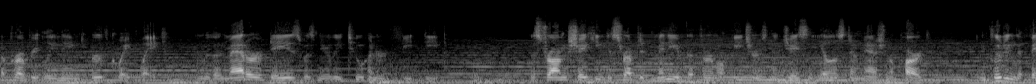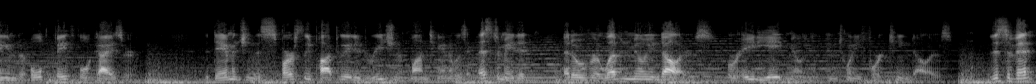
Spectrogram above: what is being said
appropriately named Earthquake Lake, and within a matter of days was nearly 200 feet deep. The strong shaking disrupted many of the thermal features in adjacent Yellowstone National Park, including the famed Old Faithful Geyser. The damage in this sparsely populated region of Montana was estimated at over $11 million, or 88 million in 2014 dollars. This event,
